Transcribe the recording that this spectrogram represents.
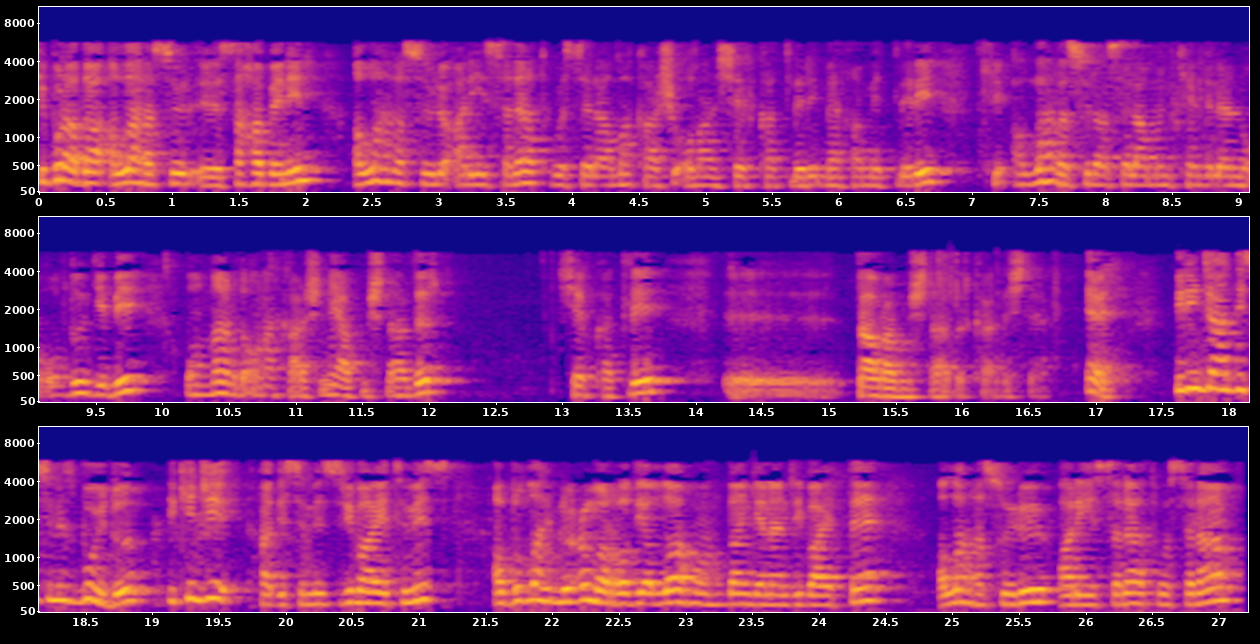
Ki burada Allah Resulü e, sahabenin Allah Resulü aleyhissalatu vesselama karşı olan şefkatleri, merhametleri ki Allah Resulü aleyhisselamın kendilerine olduğu gibi onlar da ona karşı ne yapmışlardır? Şefkatli e, davranmışlardır kardeşler. Evet. Birinci hadisimiz buydu. İkinci hadisimiz, rivayetimiz Abdullah İbni Umar radıyallahu anh'dan gelen rivayette Allah Resulü aleyhissalatu vesselam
